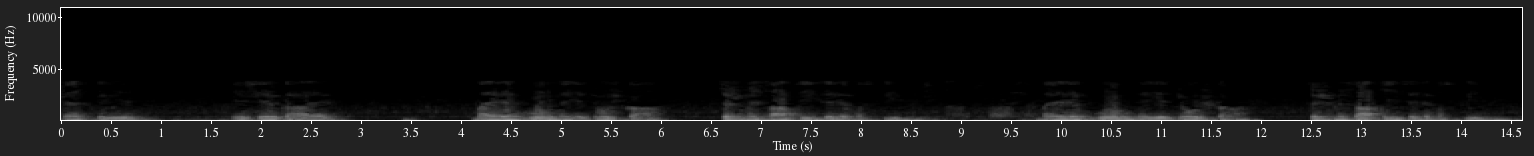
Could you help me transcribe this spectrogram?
شہد کے لیے یہ شعر کہا ہے، میں انگور میں یہ جوش کہاں چشم ساتھی سے ہے مستی میں۔ نئے انگور میں یہ جوش کہاں؟ چشم ساقی سے ہے مستی میں۔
